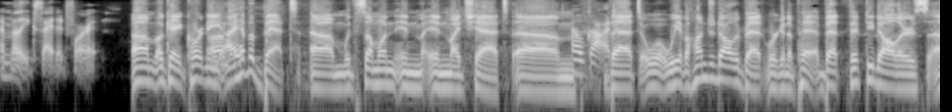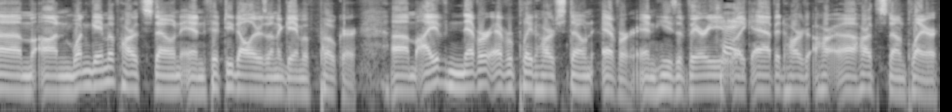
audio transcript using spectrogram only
I'm really excited for it. Um, okay, Courtney, Um, I have a bet um, with someone in my- in my chat. Um, Oh, God. That w- we have a hundred dollar bet. We're gonna pay, bet fifty dollars um, on one game of Hearthstone and fifty dollars on a game of poker. Um, I have never ever played Hearthstone ever, and he's a very Okay. like avid Hearth, uh, Hearthstone player.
